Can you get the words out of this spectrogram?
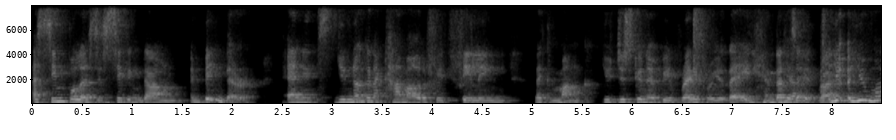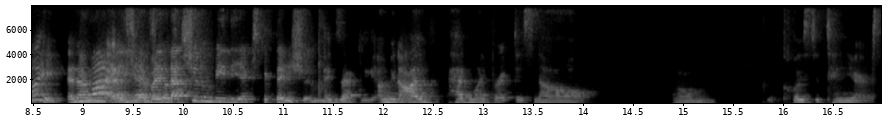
as simple as just sitting down and being there. And it's you're not gonna come out of it feeling like a monk. You're just gonna be ready for your day, and that's Yeah. it, right? You, you might. And you I might, yeah, but that shouldn't be the expectation. Exactly. I mean, I've had my practice now um, close to 10 years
